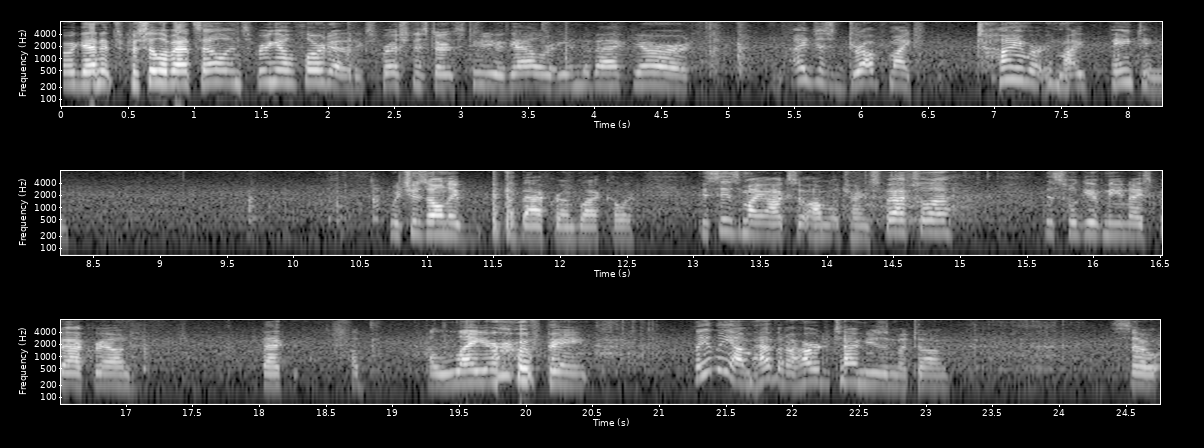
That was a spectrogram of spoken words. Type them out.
Again, it's Priscilla Batzell in Spring Hill, Florida at Expressionist Art Studio Gallery in the backyard. And I just dropped my timer in my painting, which is only a background black color. This is my OXO omelet turning spatula. This will give me a nice background, back a, a layer of paint. Lately I'm having a harder time using my tongue. So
